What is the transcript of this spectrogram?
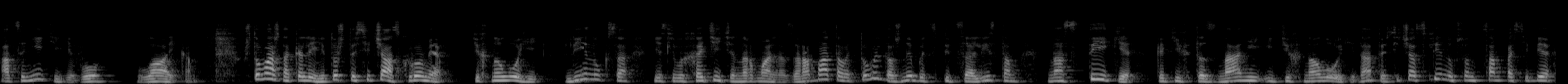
оцените его лайком. Что важно, коллеги, то что сейчас, кроме технологий Linux, если вы хотите нормально зарабатывать, то вы должны быть специалистом на стыке каких-то знаний и технологий. Да? То есть сейчас Linux, он сам по себе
